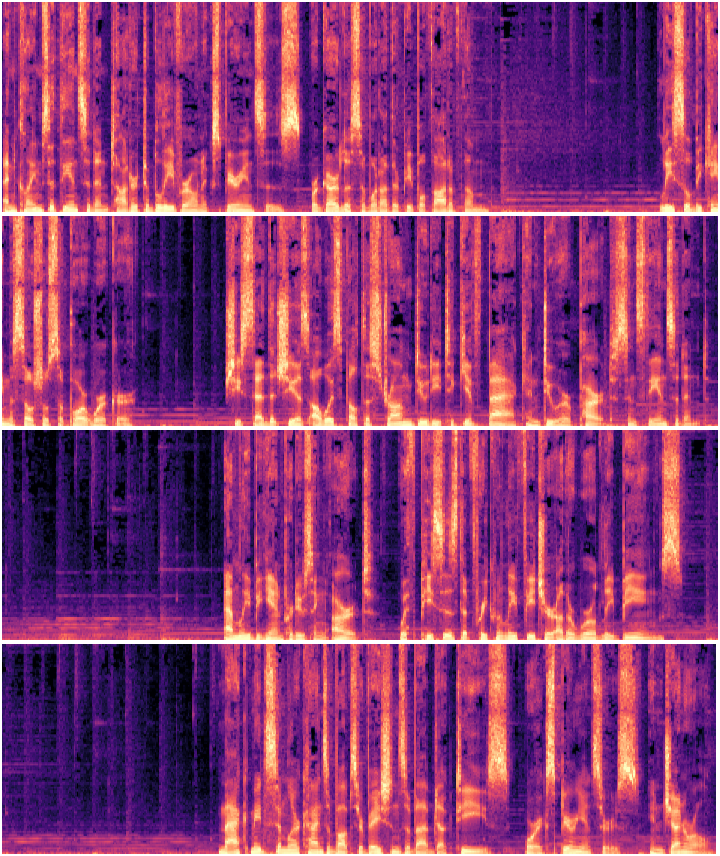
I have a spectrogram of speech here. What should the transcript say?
and claims that the incident taught her to believe her own experiences, regardless of what other people thought of them. Liesl became a social support worker. She said that she has always felt a strong duty to give back and do her part since the incident. Emily began producing art, with pieces that frequently feature otherworldly beings. Mack made similar kinds of observations of abductees, or experiencers, in general.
